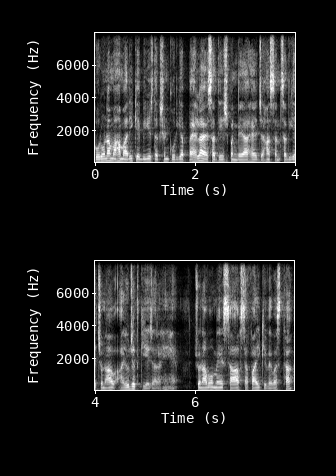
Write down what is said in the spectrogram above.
कोरोना महामारी के बीच दक्षिण कोरिया पहला ऐसा देश बन गया है जहाँ संसदीय चुनाव आयोजित किए जा रहे हैं। चुनावों में साफ़ सफ़ाई की व्यवस्था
